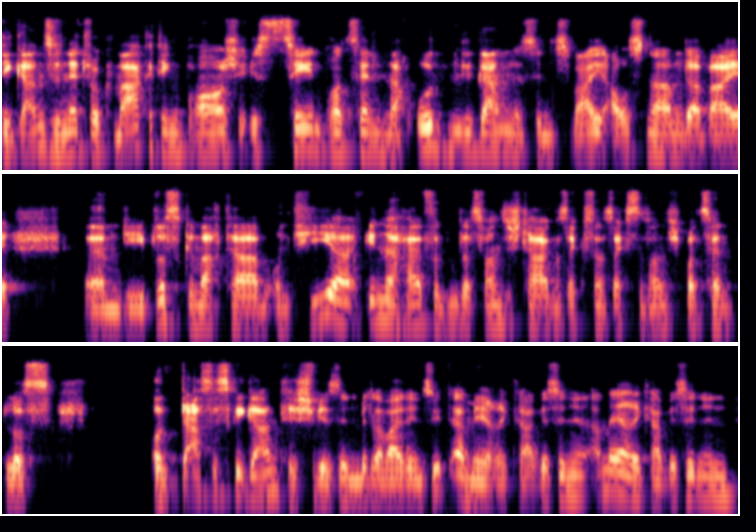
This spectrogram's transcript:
Die ganze Network Marketing Branche ist 10 Prozent nach unten gegangen. Es sind zwei Ausnahmen dabei, ähm, die Plus gemacht haben. Und hier innerhalb von 120 Tagen 626 Prozent Plus. Und das ist gigantisch. Wir sind mittlerweile in Südamerika, wir sind in Amerika, wir sind in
